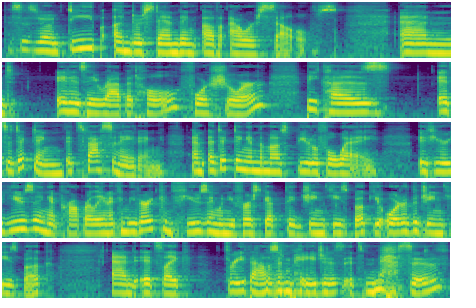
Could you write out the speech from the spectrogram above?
This is a deep understanding of ourselves. And it is a rabbit hole for sure because it's addicting, it's fascinating, and addicting in the most beautiful way. If you're using it properly, and it can be very confusing when you first get the Gene Keys book, you order the Gene Keys book, and it's like 3,000 pages. It's massive.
